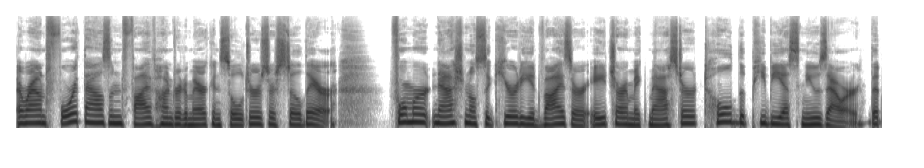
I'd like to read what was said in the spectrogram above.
Around 4,500 American soldiers are still there. Former National Security Advisor H.R. McMaster told the PBS NewsHour that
